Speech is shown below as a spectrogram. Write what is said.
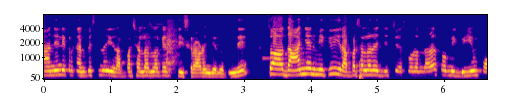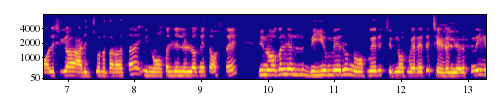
ధాన్యాన్ని ఇక్కడ కనిపిస్తున్న ఈ రబ్బర్ షెల్లర్లోకి అయితే తీసుకురావడం జరుగుతుంది. సో ఆ ధాన్యాన్ని మీకు ఈ రబ్బర్ సెల్లర్ అడ్జస్ట్ చేసుకోవడం ద్వారా సో మీకు బియ్యం పాలిష్గా ఆడించుకున్న తర్వాత ఈ నూకల జల్లుల్లోకి అయితే వస్తాయి. ఈ నూకల జల్లు బియ్యం వేరు నూక వేరు చిరునూక వేరు అయితే చేయడం జరుగుతుంది. ఈ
